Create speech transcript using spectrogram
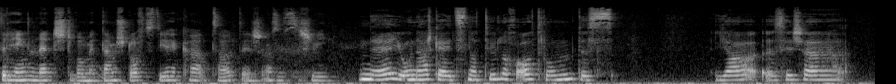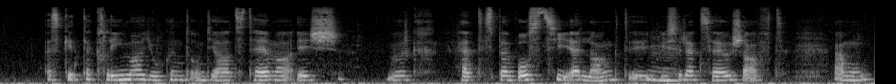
der Hinletzte, der mit dem Stoff zu tun hat, gezahlt ist, also es ist wie... Nein, und dann geht es natürlich auch darum, dass ja, es ist eine es gibt eine Klimajugend und ja, das Thema ist wirklich, hat das Bewusstsein erlangt in mhm. unserer Gesellschaft, ähm,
